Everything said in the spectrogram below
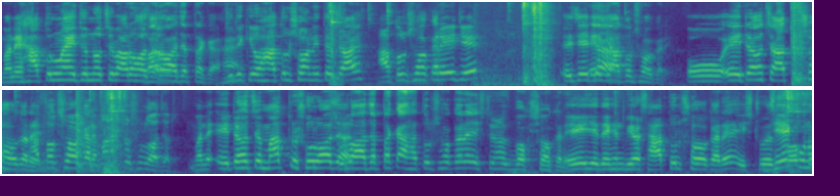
মানে হাতুল নাই জন্য হচ্ছে বারো হাজার। বারো হাজার টাকা হ্যাঁ। যদি কেউ হাতুল সহ নিতে চায়। আতল সহকারে এই যে এই যে এটা? আতল সহকারে। ও এইটা হচ্ছে আতুল সহকারে। আতল সহকারে মাত্র ষোলো হাজার। মানে এটা হচ্ছে মাত্র ষোলো হাজার। ষোলো হাজার টাকা হাতল সহকারে স্টোরেজ বক্স সহকারে। এই যে দেখেন বিয়ার্স হাতুল সহকারে স্টোরেজ যে কোনো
